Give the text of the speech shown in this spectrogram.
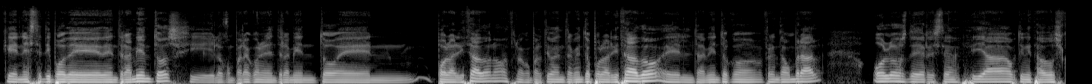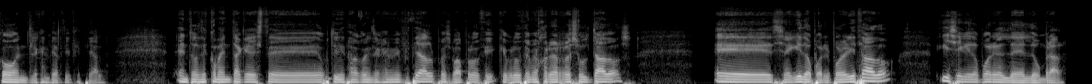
que en este tipo de, de entrenamientos, si lo compara con el entrenamiento en polarizado, ¿no? Hace una comparativa de entrenamiento polarizado, el entrenamiento con, frente a umbral, o los de resistencia optimizados con inteligencia artificial. Entonces comenta que este optimizado con inteligencia artificial pues va a producir que produce mejores resultados, eh, seguido por el polarizado y seguido por el del de umbral.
